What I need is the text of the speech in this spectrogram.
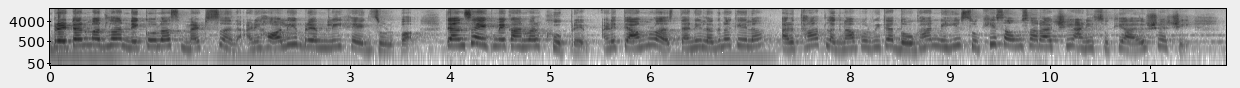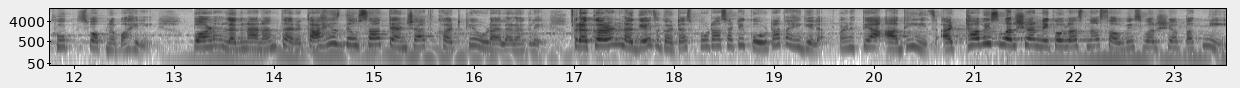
ब्रिटनमधलं निकोलस मेटसन आणि हॉली ब्रेमली हे एक जुळपं. त्यांचं एकमेकांवर खूप प्रेम आणि त्यामुळंच त्यांनी लग्न केलं. अर्थात लग्नापूर्वी त्या दोघांनीही सुखी संसाराची आणि सुखी आयुष्याची खूप स्वप्न पाहिली. पण लग्नानंतर काहीच दिवसात त्यांच्यात खटके उडायला लागले. प्रकरण लगेच घटस्फोटासाठी कोर्टातही गेलं. पण त्याआधीच अठ्ठावीस वर्षीय निकोलसनं सव्वीस वर्षीय पत्नी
